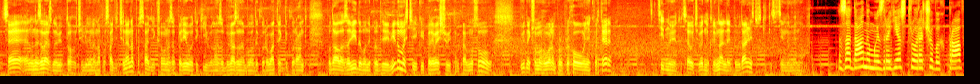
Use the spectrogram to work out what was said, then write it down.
то це ну, незалежно від того, чи людина на посаді чи не на посаді. Якщо вона за період, який вона зобов'язана була декларувати як декларант, подала завідомо неправдиві відомості, які перевищують там певну суму. Відповідно, якщо ми говоримо про приховування квартири цінної, то це очевидно кримінальна відповідальність, оскільки це цінне майно. За даними з реєстру речових прав,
